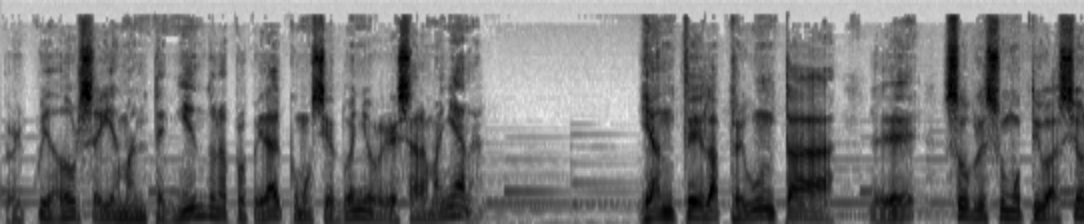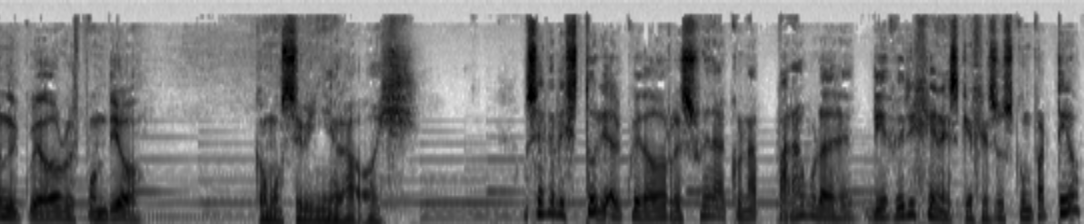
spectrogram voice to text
pero el cuidador seguía manteniendo la propiedad como si el dueño regresara mañana. Y ante la pregunta eh, sobre su motivación, el cuidador respondió, como si viniera hoy. O sea que la historia del cuidador resuena con la parábola de diez vírgenes que Jesús compartió.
